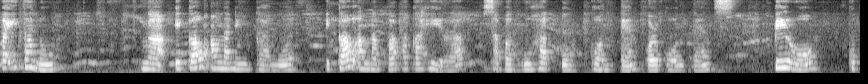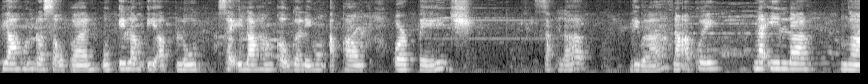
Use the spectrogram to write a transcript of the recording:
paitano nga ikaw ang naningkamot, ikaw ang nagpapakahirap sa pagbuhat og content or contents, pero kopyahon ra sa uban ug ilang i-upload sa ilahang kaugalingong account or page. Saklap, di ba? Na ako'y naila nga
